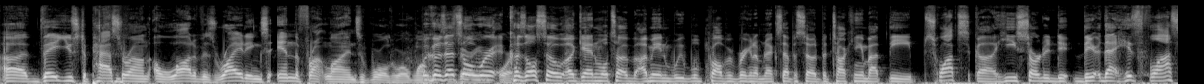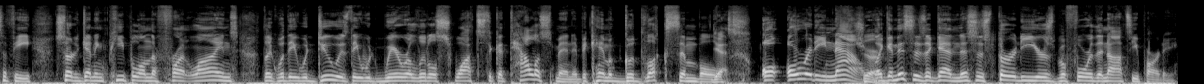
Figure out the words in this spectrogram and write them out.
Uh, they used to pass around a lot of his writings in the front lines of World War One because that's all we're because also again we'll talk i mean we will probably bring it up next episode but talking about the swastika he started there that his philosophy started getting people on the front lines like what they would do is they would wear a little swastika talisman it became a good luck symbol Yes. Al- already now Sure. like and this is again this is 30 years before the nazi party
